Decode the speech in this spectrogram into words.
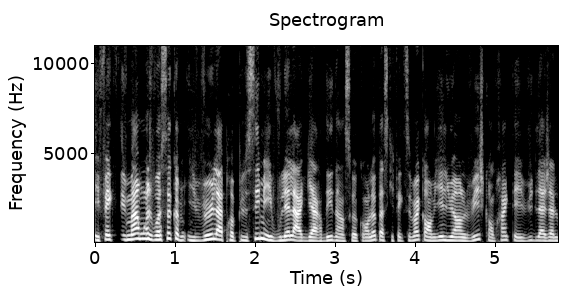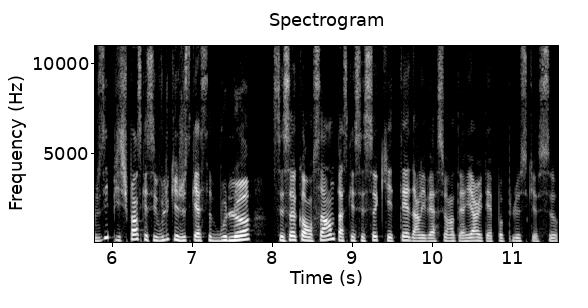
effectivement, moi, je vois ça comme il veut la propulser, mais il voulait la garder dans ce cocon-là parce qu'effectivement, quand on vient lui enlever, je comprends que tu as vu de la jalousie. Puis je pense que c'est voulu que jusqu'à ce bout-là, c'est ça qu'on sente parce que c'est ça qui était dans les versions antérieures, il n'était pas plus que ça.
